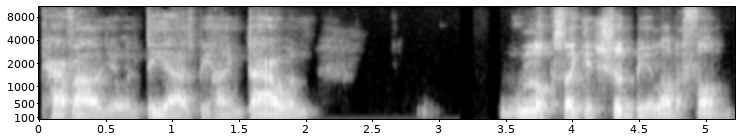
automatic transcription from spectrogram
Carvalho, and Diaz behind Darwin looks like it should be a lot of fun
